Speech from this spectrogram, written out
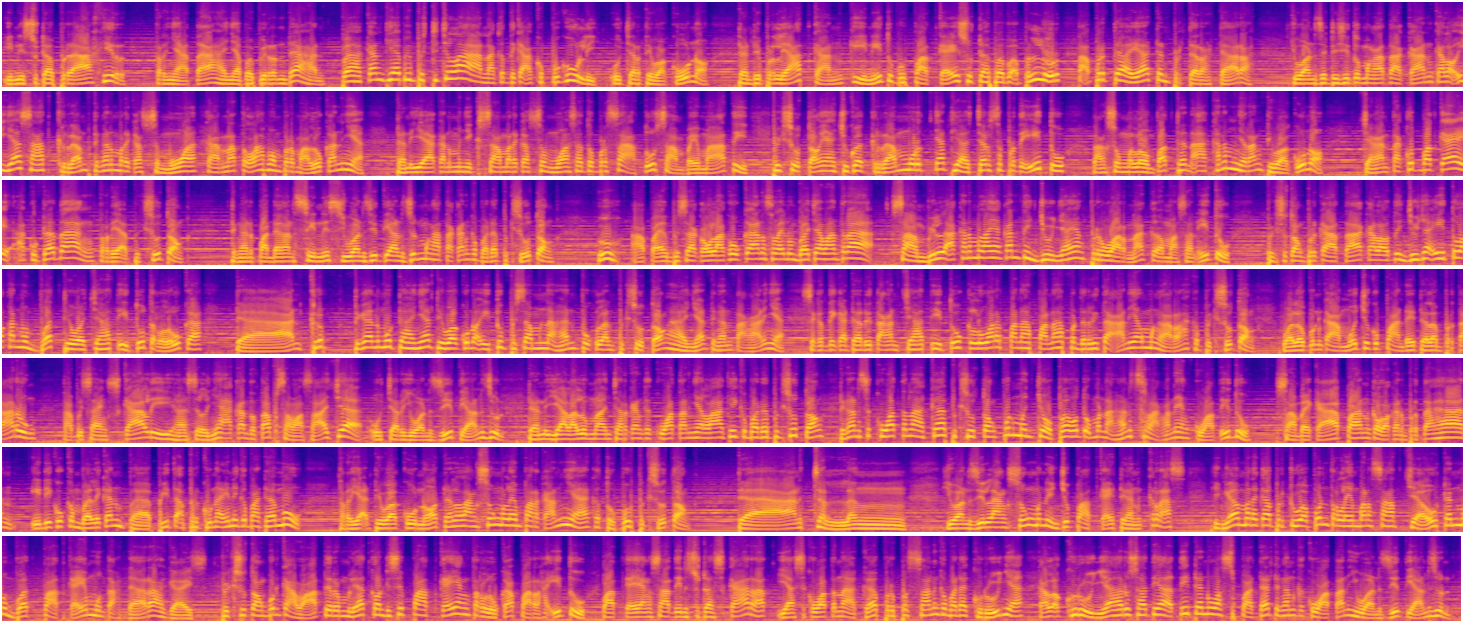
Ini sudah berakhir. Ternyata hanya babi rendahan Bahkan dia pipis di celana ketika aku pukuli Ujar Dewa Kuno. Dan diperlihatkan kini tubuh Patkai sudah babak belur Tak berdaya dan berdarah-darah Yuanzi di situ mengatakan kalau ia sangat geram dengan mereka semua karena telah mempermalukannya dan ia akan menyiksa mereka semua satu persatu sampai mati. Biksu Tong yang juga geram muridnya diajar seperti itu langsung melompat dan akan menyerang Dewa Kuno. Jangan takut Patkai, aku datang, teriak Biksu Tong. Dengan pandangan sinis Yuan Zi Tianzun mengatakan kepada Biksu Tong Huh, apa yang bisa kau lakukan selain membaca mantra? Sambil akan melayangkan tinjunya yang berwarna keemasan itu Biksu Tong berkata kalau tinjunya itu akan membuat dewa jahat itu terluka Dan grup dengan mudahnya Dewa kuno itu bisa menahan pukulan Biksu Tong hanya dengan tangannya. Seketika dari tangan jahat itu keluar panah-panah penderitaan yang mengarah ke Biksu Tong. Walaupun kamu cukup pandai dalam bertarung, tapi sayang sekali hasilnya akan tetap sama saja, ujar Yuan Zi Tianzun. Dan ia lalu melancarkan kekuatannya lagi kepada Biksu Tong. Dengan sekuat tenaga, Biksu Tong pun mencoba untuk menahan serangan yang kuat itu. Sampai kapan kau akan bertahan? Ini ku kembalikan babi tak berguna ini kepadamu Teriak Dewa Kuno dan langsung melemparkannya ke tubuh Biksu Tong. Dan jeleng Yuanzi langsung meninju Patkai dengan keras hingga mereka berdua pun terlempar sangat jauh dan membuat Patkai muntah darah guys. Biksu Tong pun khawatir melihat kondisi Patkai yang terluka parah itu. Patkai yang saat ini sudah sekarat ya sekuat tenaga berpesan kepada gurunya kalau gurunya harus hati-hati dan waspada dengan kekuatan Yuanzi Tianzun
